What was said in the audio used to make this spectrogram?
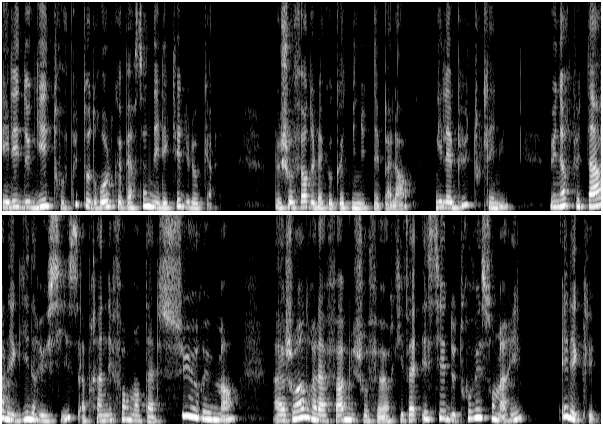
et les deux guides trouvent plutôt drôle que personne n'ait les clés du local. Le chauffeur de la cocotte minute n'est pas là, il a bu toute la nuit. Une heure plus tard, les guides réussissent, après un effort mental surhumain, à joindre la femme du chauffeur qui va essayer de trouver son mari et les clés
